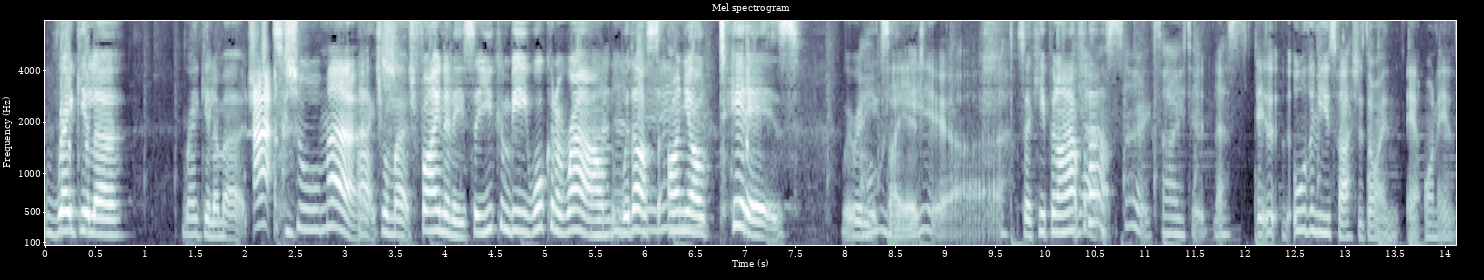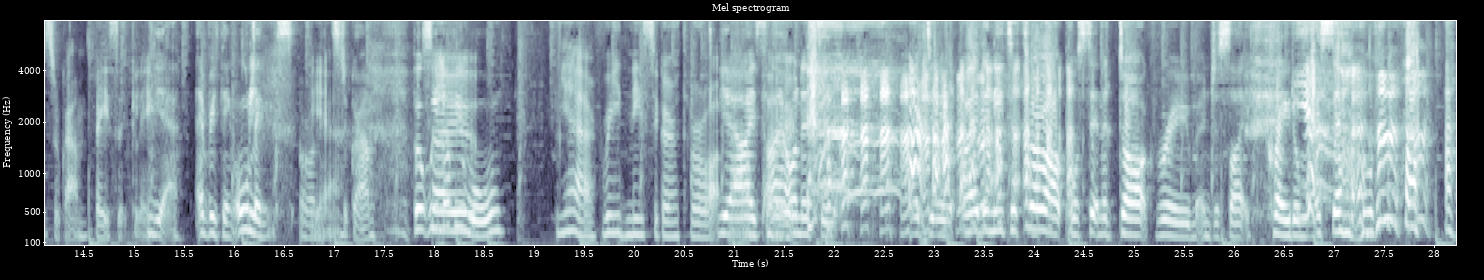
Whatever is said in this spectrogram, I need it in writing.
regular regular merch. Actual merch. Actual merch, finally. So you can be walking around with us on your titties. We're really Oh, excited. Yeah. So keep an eye out for Yeah, that. so excited. Let's it, all the news flashes on on Instagram, basically. Yeah, everything. All links are on Yeah. Instagram. But we love you all. Yeah, Reed needs to go and throw up. Yeah, now, I, so- I honestly, I do. I either need to throw up or sit in a dark room and just like cradle myself.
